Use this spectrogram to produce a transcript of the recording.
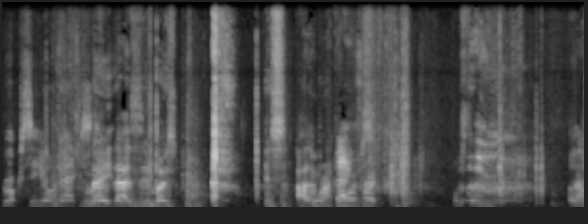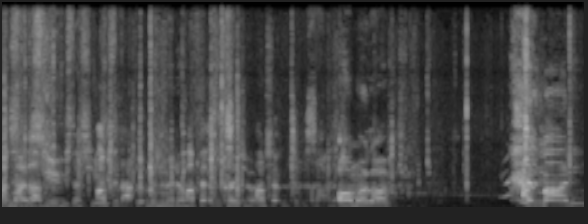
Roxy, you're next. Mate, that's the most. it's at the Oh, back of my thanks. throat. Oh, That's my that's bad. used. That's I'll put that. Put them in the middle. I'll put them. Close To, I'll put them to the side. Oh my god. Marty.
